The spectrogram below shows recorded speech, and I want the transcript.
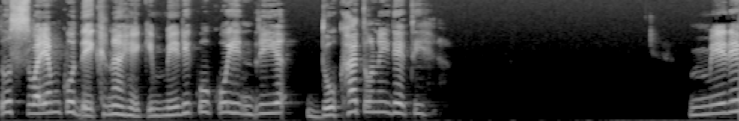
तो स्वयं को देखना है कि मेरे को कोई इंद्रिय धोखा तो नहीं देती है। मेरे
